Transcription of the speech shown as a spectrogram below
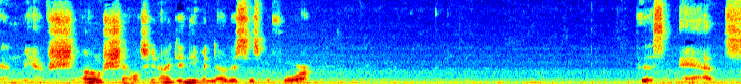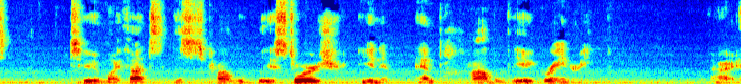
and we have sh oh shells. You know, I didn't even notice this before. This adds to my thoughts. This is probably a storage unit and probably a granary. All right,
